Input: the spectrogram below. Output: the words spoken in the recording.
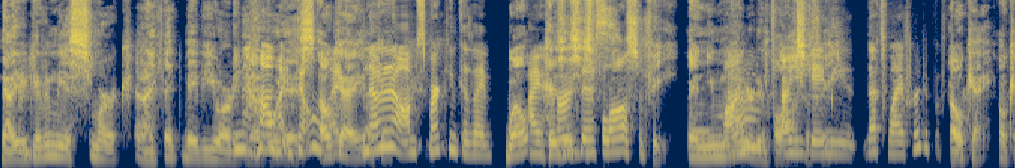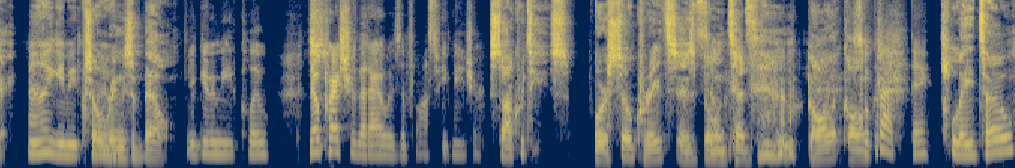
Now you're hmm. giving me a smirk, and I think maybe you already know No, I don't. I- Okay. no, okay. no, no. I'm smirking because I. Well, I because heard this, is philosophy, and you minored oh, in oh, philosophy. you gave me. That's why I've heard it before. okay. Okay. Oh, you gave me a clue. So it rings a bell. You're giving me a clue. No pressure that I was a philosophy major. Socrates or Socrates, as Bill and Ted call it, call him. Socrate. Plato,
